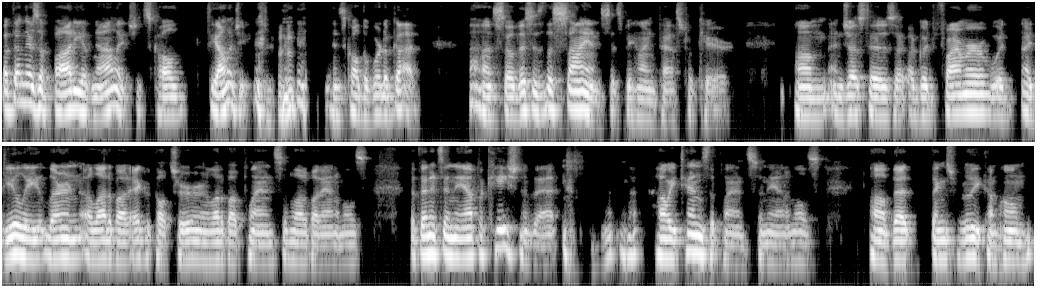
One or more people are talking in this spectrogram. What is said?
But then there's a body of knowledge. It's called theology. Mm-hmm. it's called the Word of God. Uh, so this is the science that's behind pastoral care. Um, and just as a, a, good farmer would ideally learn a lot about agriculture and a lot about plants and a lot about animals, but then it's in the application of that, how he tends the plants and the animals, uh, that things really come home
